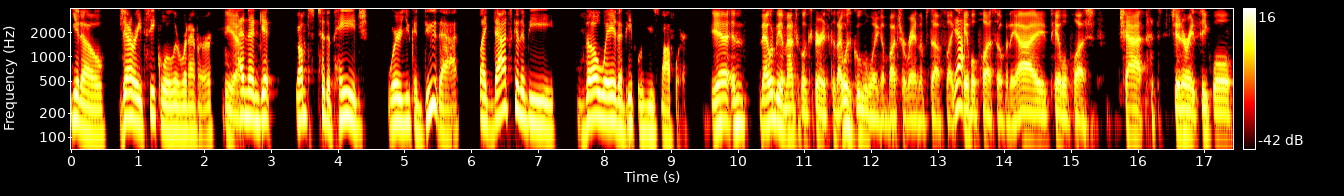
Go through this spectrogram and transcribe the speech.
you know, generate SQL or whatever, Yeah. and then get jumped to the page where you can do that, like that's going to be the way that people use software. Yeah, and that would be a magical experience because I was Googling a bunch of random stuff like Yeah. Table Plus, OpenAI, Table Plus, Chat, Generate SQL,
